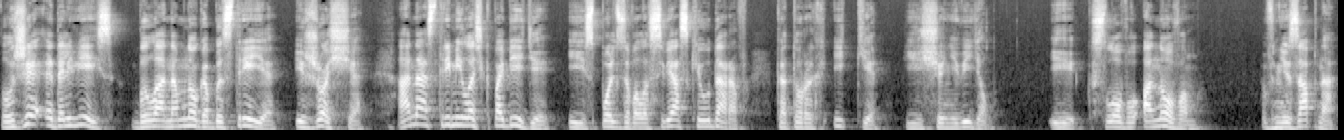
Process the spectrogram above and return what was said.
Лже-Эдельвейс была намного быстрее и жестче. Она стремилась к победе и использовала связки ударов, которых Икки еще не видел. И, к слову, о новом. Внезапно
